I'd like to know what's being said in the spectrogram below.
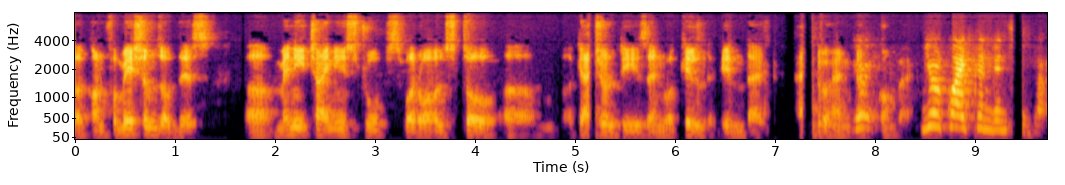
uh, confirmations of this, uh, many Chinese troops were also um, casualties and were killed in that hand-to-hand combat. You're quite convinced of that.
